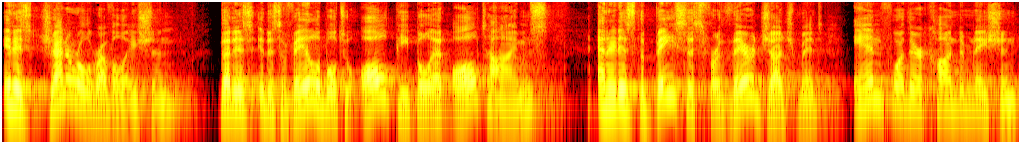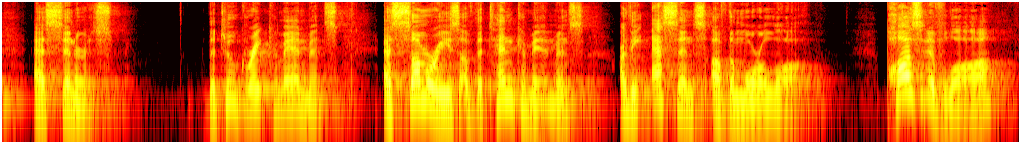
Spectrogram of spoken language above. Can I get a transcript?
It is general revelation, that is, it is available to all people at all times, and it is the basis for their judgment and for their condemnation as sinners. The two great commandments, as summaries of the Ten Commandments, are the essence of the moral law. Positive law,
